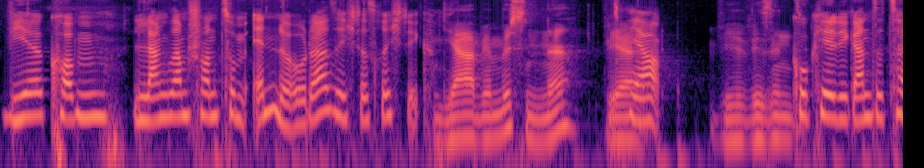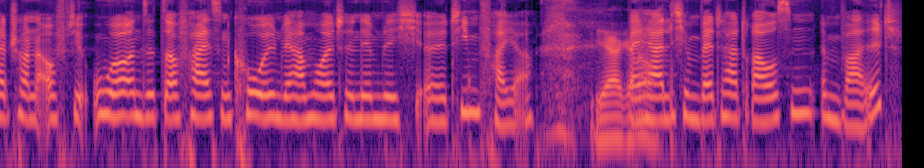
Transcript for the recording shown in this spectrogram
Wir kommen langsam schon zum Ende, oder? Sehe ich das richtig? Ja, wir müssen, ne? Wir, ja. Wir, wir sind Guck hier die ganze Zeit schon auf die Uhr und sitze auf heißen Kohlen. Wir haben heute nämlich äh, Teamfeier. Ja, genau. Bei herrlichem Wetter draußen im Wald.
